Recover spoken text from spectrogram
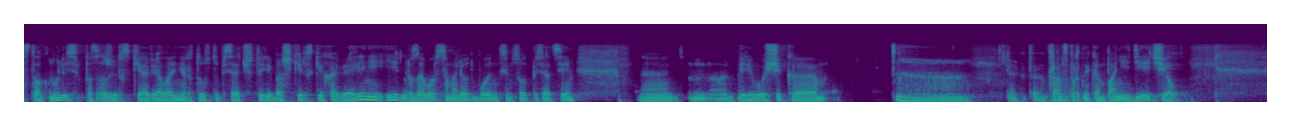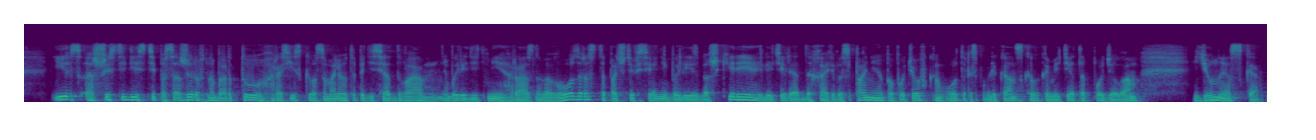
столкнулись пассажирский авиалайнер Ту-154 башкирских авиалиний и грузовой самолет Boeing 757 э, перевозчика э, как это, транспортной компании DHL. Из 60 пассажиров на борту российского самолета 52 были детьми разного возраста. Почти все они были из Башкирии и летели отдыхать в Испанию по путевкам от Республиканского комитета по делам ЮНЕСКО.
